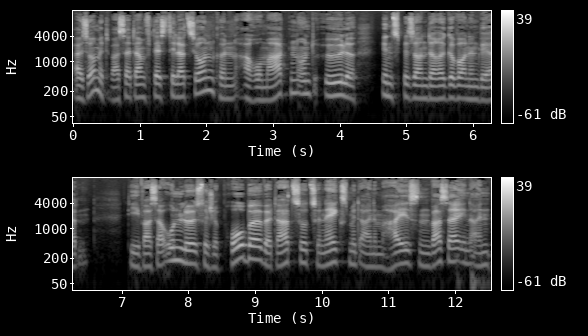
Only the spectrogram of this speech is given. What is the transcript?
Also mit Wasserdampfdestillation können Aromaten und Öle insbesondere gewonnen werden. Die wasserunlösliche Probe wird dazu zunächst mit einem heißen Wasser in einen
